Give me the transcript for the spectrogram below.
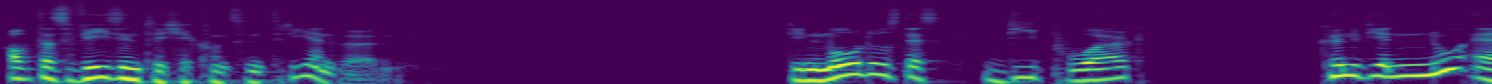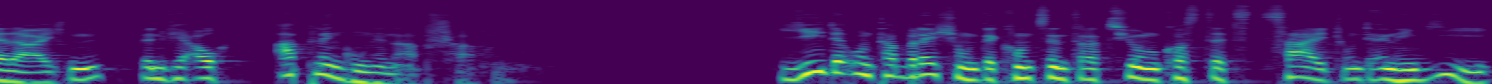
auf das Wesentliche konzentrieren würden. Den Modus des Deep Work können wir nur erreichen, wenn wir auch Ablenkungen abschaffen. Jede Unterbrechung der Konzentration kostet Zeit und Energie,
